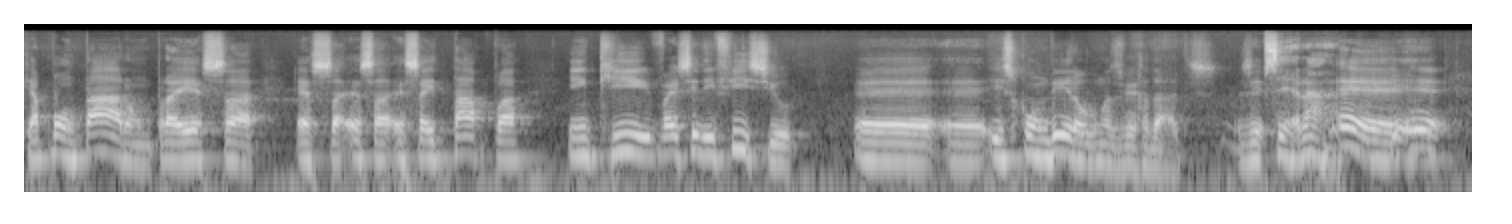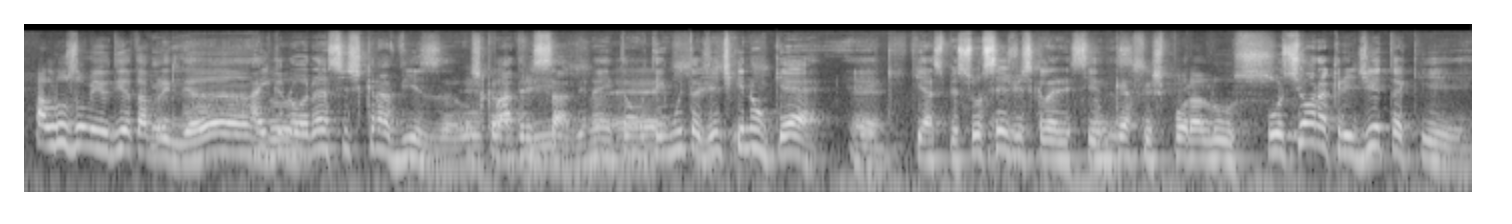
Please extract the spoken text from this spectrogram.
que apontaram para essa, essa, essa, essa etapa em que vai ser difícil é, é, esconder algumas verdades. Dizer, Será? É, é, a luz do meio-dia está brilhando. A ignorância escraviza, o escraviza, padre sabe, né? Então é, tem muita gente que não quer é. que, que, as pessoas sejam esclarecidas. Não quer se expor à luz. O senhor acredita que,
